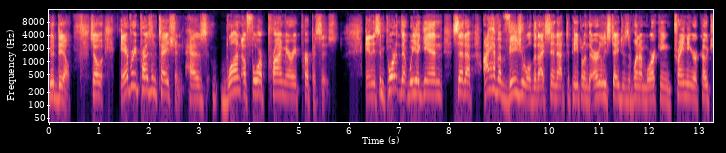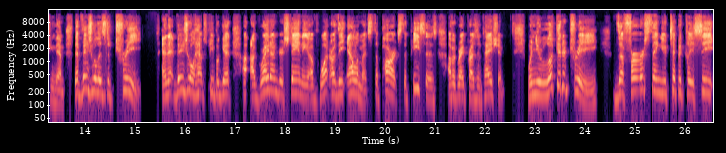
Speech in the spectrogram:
Good deal. So every presentation has one of four primary purposes. And it's important that we again set up. I have a visual that I send out to people in the early stages of when I'm working, training, or coaching them. That visual is a tree. And that visual helps people get a, a great understanding of what are the elements, the parts, the pieces of a great presentation. When you look at a tree, the first thing you typically see,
